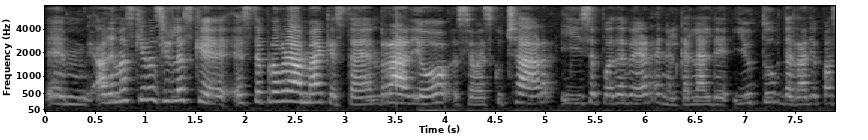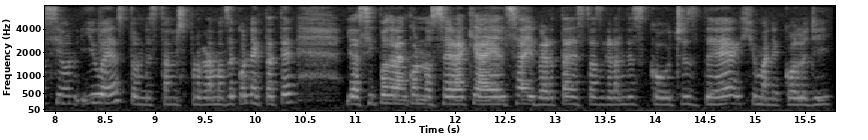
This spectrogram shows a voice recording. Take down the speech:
Em, además quiero decirles que este programa que está en radio se va a escuchar y se puede ver en el canal de YouTube de Radio Pasión US, donde están los programas de Conéctate, y así podrán conocer aquí a Elsa y Berta, estas grandes coaches de Human Ecology.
